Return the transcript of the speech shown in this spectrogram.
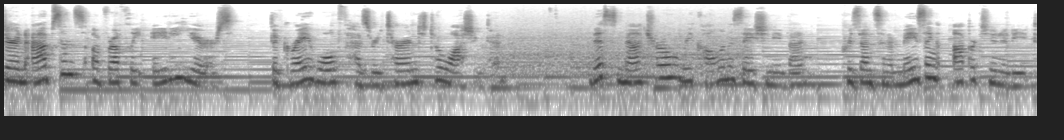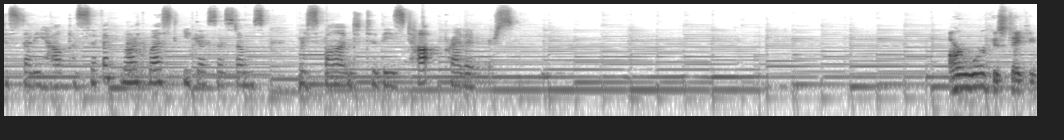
absence of roughly 80 years, the gray wolf has returned to Washington. This natural recolonization event presents an amazing opportunity to study how Pacific Northwest ecosystems respond to these top predators. Our work is taking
